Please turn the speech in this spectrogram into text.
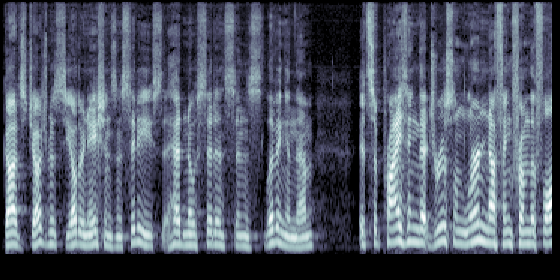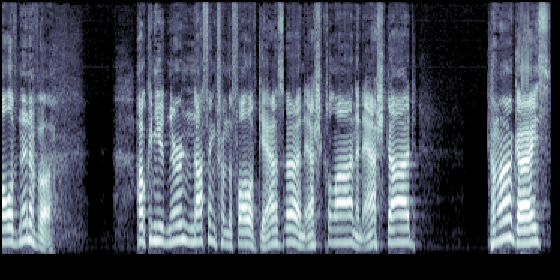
God's judgments to other nations and cities that had no citizens living in them, it's surprising that Jerusalem learned nothing from the fall of Nineveh. How can you learn nothing from the fall of Gaza and Ashkelon and Ashdod? Come on, guys.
